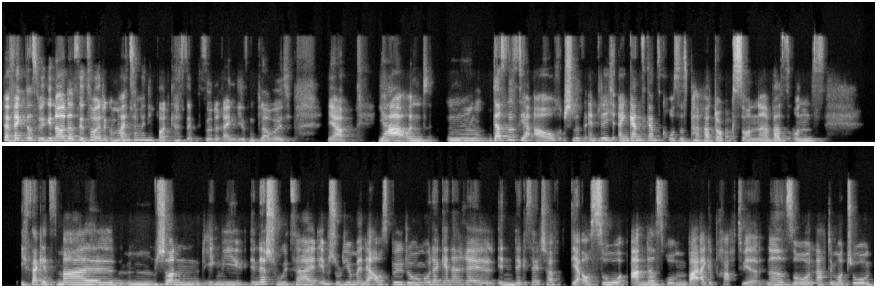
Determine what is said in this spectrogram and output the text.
perfekt, dass wir genau das jetzt heute gemeinsam in die Podcast-Episode reingießen, glaube ich. Ja, ja, und mh, mm, das ist ja auch schlussendlich ein ganz, ganz großes Paradoxon, ne, was uns, ich sag jetzt mal, mm, schon irgendwie in der Schulzeit, im Studium, in der Ausbildung oder generell in der Gesellschaft ja auch so andersrum beigebracht wird, ne, so nach dem Motto,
